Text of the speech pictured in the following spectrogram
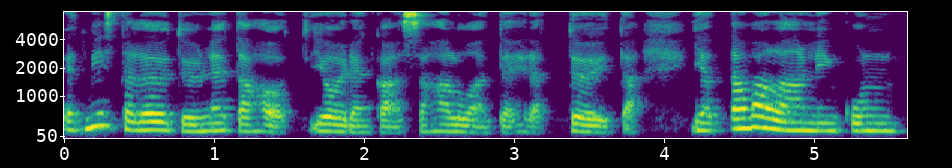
että mistä löytyy ne tahot, joiden kanssa haluan tehdä töitä. Ja tavallaan niin kuin,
